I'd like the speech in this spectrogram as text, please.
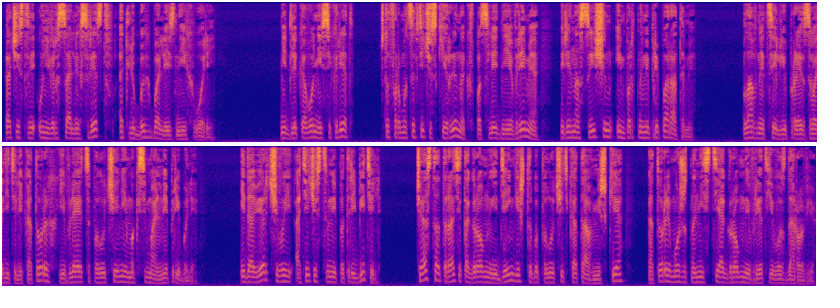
в качестве универсальных средств от любых болезней и хворей. Ни для кого не секрет, что фармацевтический рынок в последнее время перенасыщен импортными препаратами – главной целью производителей которых является получение максимальной прибыли. И доверчивый отечественный потребитель часто тратит огромные деньги, чтобы получить кота в мешке, который может нанести огромный вред его здоровью.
